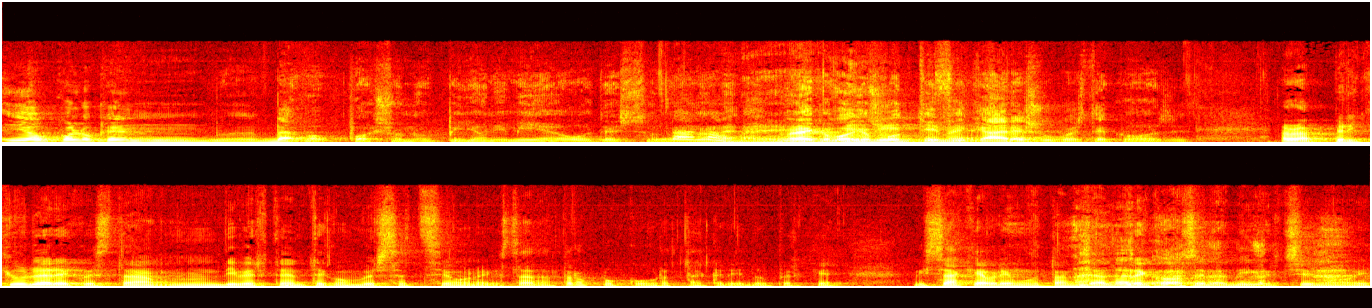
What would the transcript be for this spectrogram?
io quello che... Beh, boh, poi sono opinioni mie, oh, adesso no, non, no, è, non, è, che voglio pontificare su queste cose. Allora, per chiudere questa mh, divertente conversazione, che è stata troppo corta, credo, perché mi sa che avremo tante altre cose da dirci noi,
